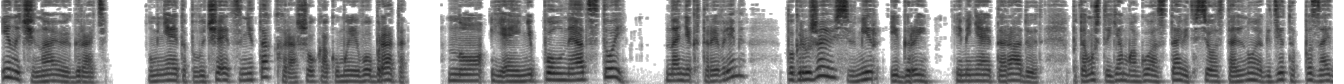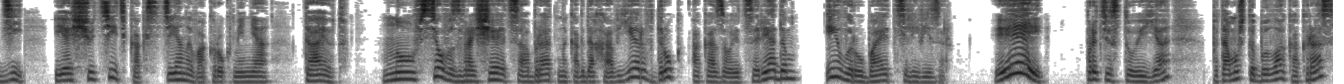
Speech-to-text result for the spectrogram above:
и начинаю играть. У меня это получается не так хорошо, как у моего брата, но я и не полный отстой. На некоторое время погружаюсь в мир игры, и меня это радует, потому что я могу оставить все остальное где-то позади и ощутить, как стены вокруг меня тают. Но все возвращается обратно, когда Хавьер вдруг оказывается рядом и вырубает телевизор. «Эй!» — протестую я, потому что была как раз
